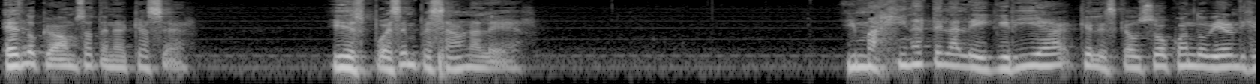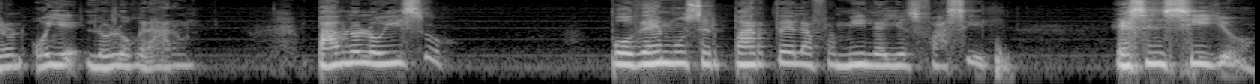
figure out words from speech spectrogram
es lo que vamos a tener que hacer. Y después empezaron a leer. Imagínate la alegría que les causó cuando vieron, dijeron, oye, lo lograron. Pablo lo hizo. Podemos ser parte de la familia y es fácil. Es sencillo.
